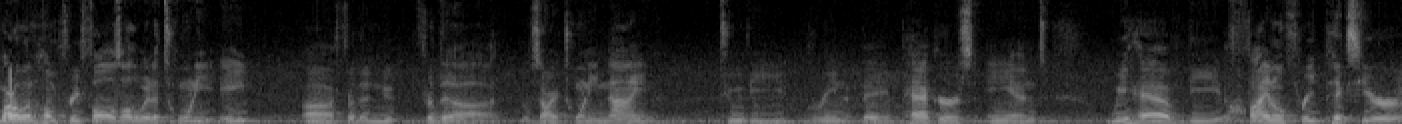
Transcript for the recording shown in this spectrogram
Marlon Humphrey falls all the way to 28 uh, for the new, for the uh, sorry 29 to the Green Bay Packers, and we have the final three picks here.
